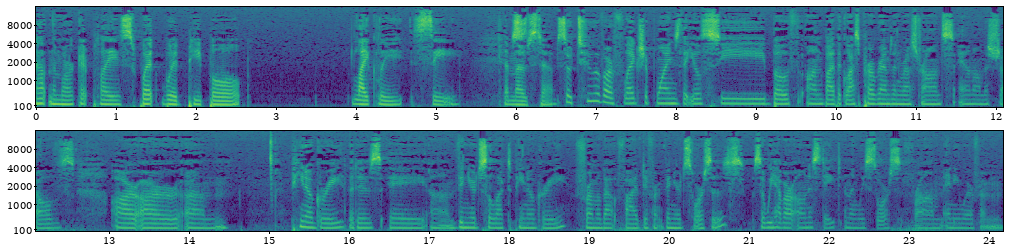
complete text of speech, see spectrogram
Out in the marketplace, what would people likely see the most of? So, two of our flagship wines that you'll see both on by the glass programs in restaurants and on the shelves are our um, Pinot Gris, that is a um, vineyard select Pinot Gris from about five different vineyard sources. So, we have our own estate, and then we source from anywhere from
